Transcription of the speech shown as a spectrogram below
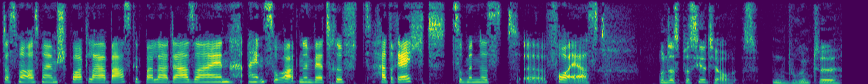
das mal aus meinem Sportler-Basketballer-Dasein einzuordnen, wer trifft, hat recht, zumindest äh, vorerst. Und das passiert ja auch. Es ist eine berühmte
